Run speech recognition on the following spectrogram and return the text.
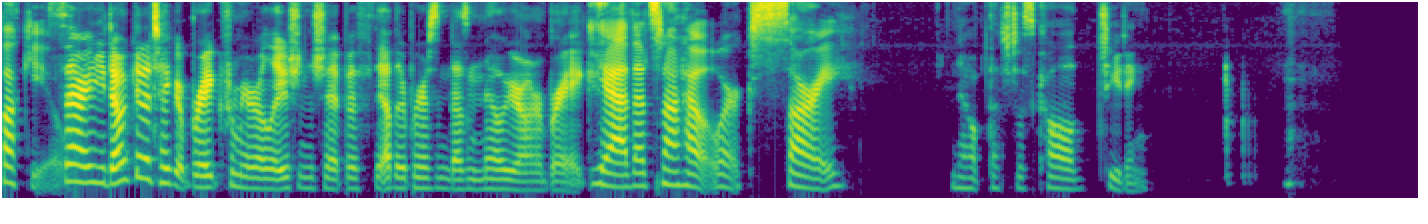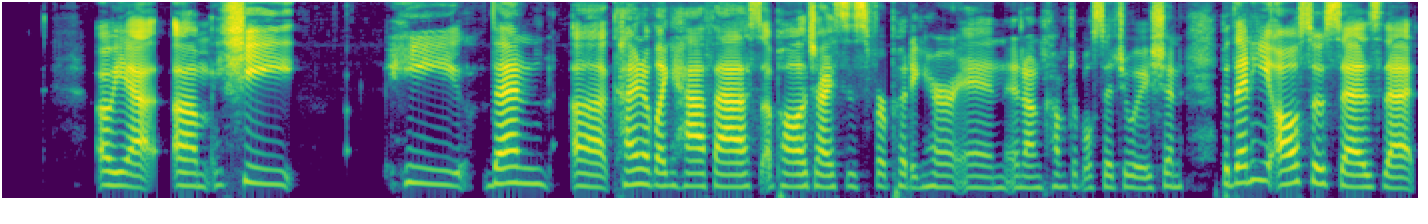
Fuck you. Sorry, you don't get to take a break from your relationship if the other person doesn't know you're on a break. Yeah, that's not how it works. Sorry. Nope, that's just called cheating. Oh yeah. Um she he then uh kind of like half-ass apologizes for putting her in an uncomfortable situation, but then he also says that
